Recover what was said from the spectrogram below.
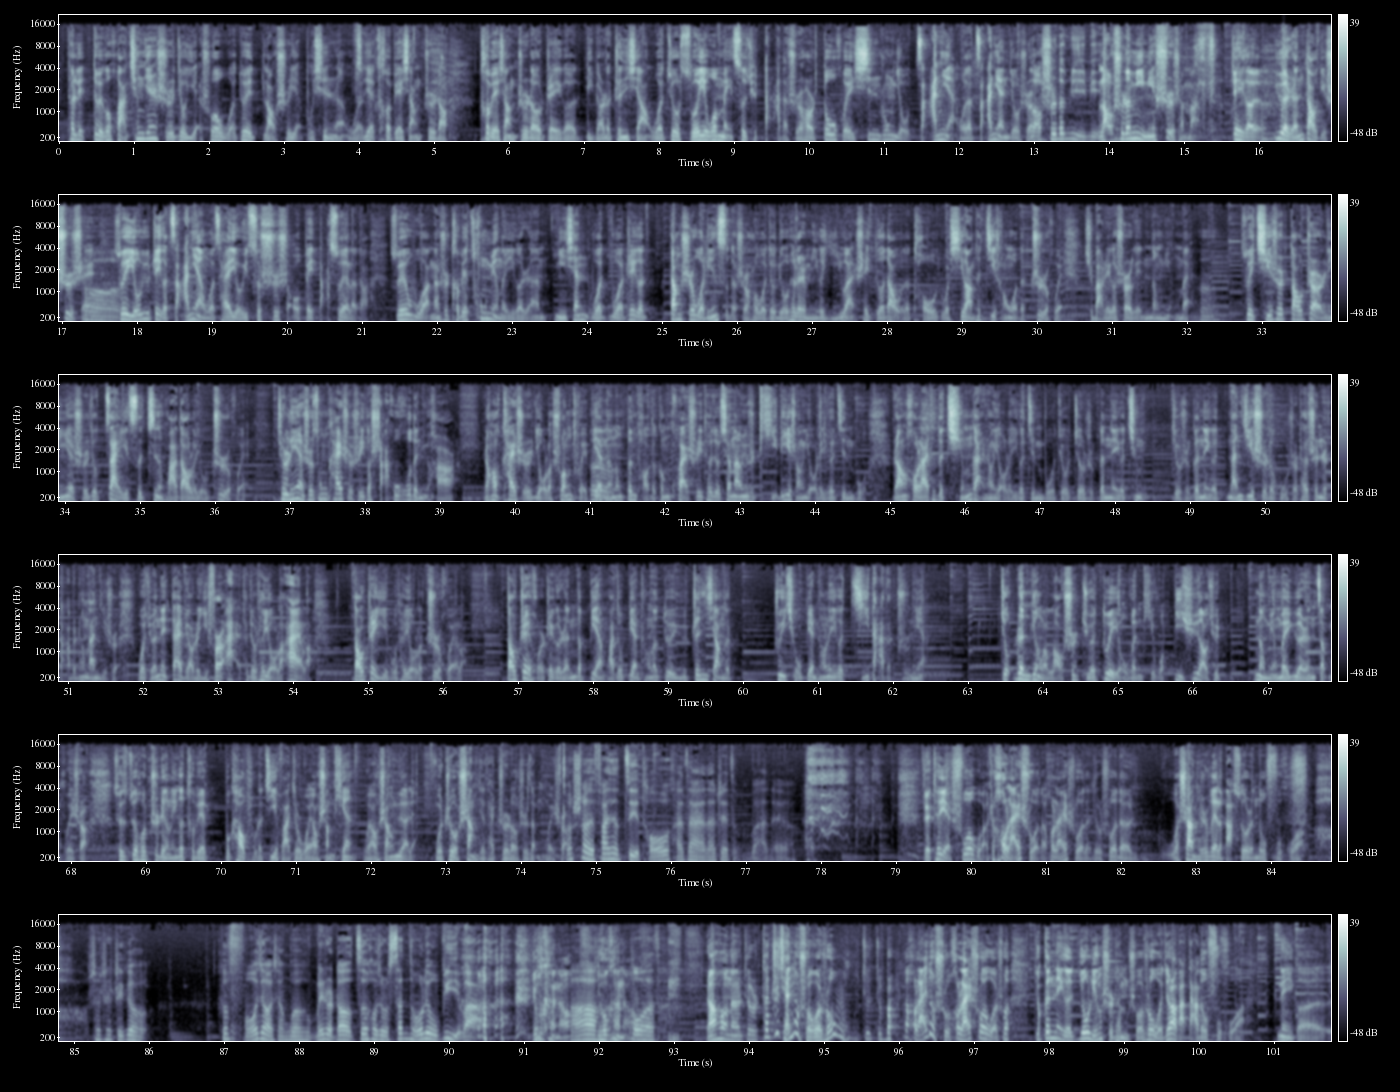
他连对过话，青金石就也说我对老师也不信任，我也特别想知道。特别想知道这个里边的真相，我就，所以我每次去打的时候，都会心中有杂念。我的杂念就是老师的秘密，老师的秘密是什么？这个越人到底是谁？所以由于这个杂念，我才有一次失手被打碎了的。所以我呢是特别聪明的一个人。你先，我我这个。当时我临死的时候，我就留下了这么一个遗愿：谁得到我的头，我希望他继承我的智慧，去把这个事儿给弄明白。嗯，所以其实到这儿，林业石就再一次进化到了有智慧。其实林业石从开始是一个傻乎乎的女孩，然后开始有了双腿，变得能奔跑得更快。实际她就相当于是体力上有了一个进步，然后后来她的情感上有了一个进步，就就是跟那个青，就是跟那个南极石的故事，她甚至打扮成南极石。我觉得那代表着一份爱，她就是她有了爱了。到这一步，他有了智慧了。到这会儿，这个人的变化就变成了对于真相的追求，变成了一个极大的执念，就认定了老师绝对有问题，我必须要去弄明白越人怎么回事儿。所以最后制定了一个特别不靠谱的计划，就是我要上天，我要上月亮，我只有上去才知道是怎么回事儿。上去发现自己头还在，那这怎么办？这个，对，他也说过，这后来说的，后来说的，就是说的。我上去是为了把所有人都复活。哦这这这个跟佛教相关，没准到最后就是三头六臂吧？有可能，啊，有可能。我操！然后呢，就是他之前就说过，说我就就不是他后来就说，后来说过，说就跟那个幽灵石他们说，说我就要把大家都复活。那个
